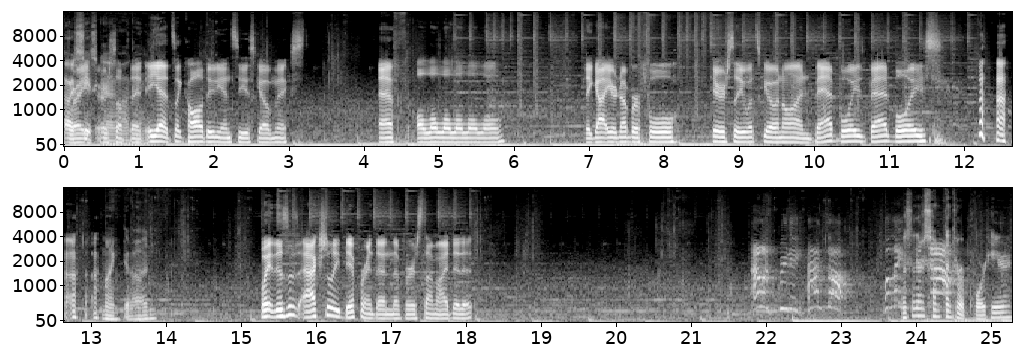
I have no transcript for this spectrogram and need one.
Oh, right CS:GO, or something. okay. Yeah, it's like Call of Duty and CS:GO mixed. F oh, lol, lol, lol, lol, lol. They got your number full. Seriously, what's going on? Bad boys, bad boys. My God. Wait, this is actually different than the first time I did it. LSPD, hands up! Police, Wasn't there something to report here?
